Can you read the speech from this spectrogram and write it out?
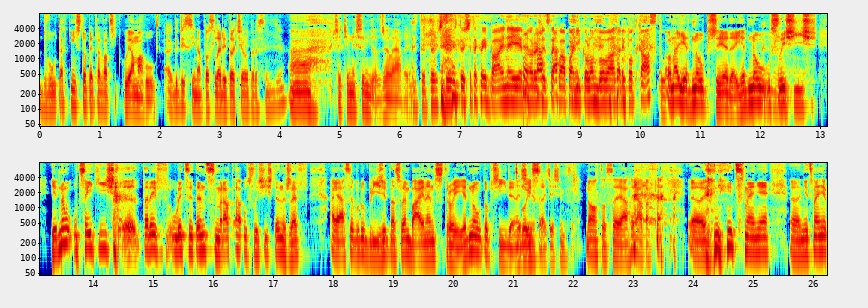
dvoutaktní 125 Yamahu. A kdy jsi naposledy točil, prosím tě? Uh, předtím, než jsem jí zadřel, já vím. To, to, to, to, to je takový bájný jednorožec, taková paní Kolombová tady podcastu. Ona jednou přijede, jednou uslyšíš, jednou ucejtíš eh, tady v ulici ten smrad a uslyšíš ten řev a já se budu blížit na svém bájném stroji. Jednou to přijde, těším se. se. Těším se. No, to se já, já taky. Eh, nicméně, eh, nicméně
